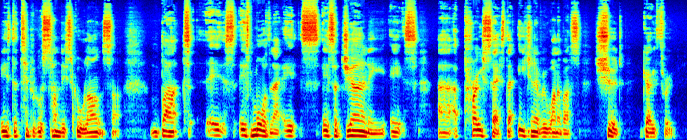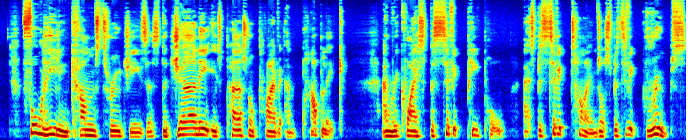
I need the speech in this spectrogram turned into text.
is the typical Sunday school answer, but it's it's more than that. It's it's a journey. It's uh, a process that each and every one of us should go through. Full healing comes through Jesus. The journey is personal, private, and public, and requires specific people at specific times or specific groups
